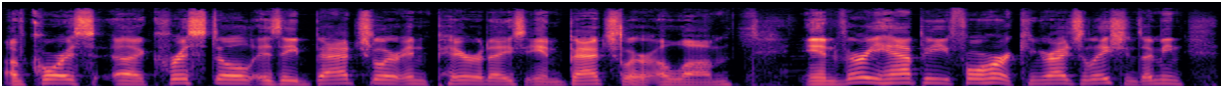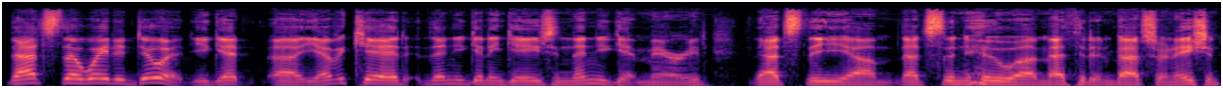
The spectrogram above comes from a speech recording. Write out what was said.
Of course, uh, Krystal is a Bachelor in Paradise and Bachelor alum, and very happy for her. Congratulations. I mean, that's the way to do it. You get uh, you have a kid, then you get engaged, and then you get married. That's the um, that's the new uh, method in Bachelor Nation.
